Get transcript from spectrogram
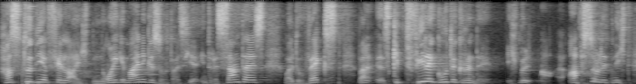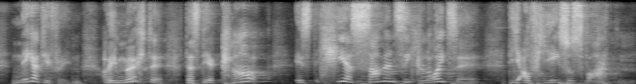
Hast du dir vielleicht eine neue Gemeinde gesucht, weil es hier interessanter ist, weil du wächst? Weil es gibt viele gute Gründe. Ich will absolut nicht negativ reden, aber ich möchte, dass dir klar ist, hier sammeln sich Leute, die auf Jesus warten.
